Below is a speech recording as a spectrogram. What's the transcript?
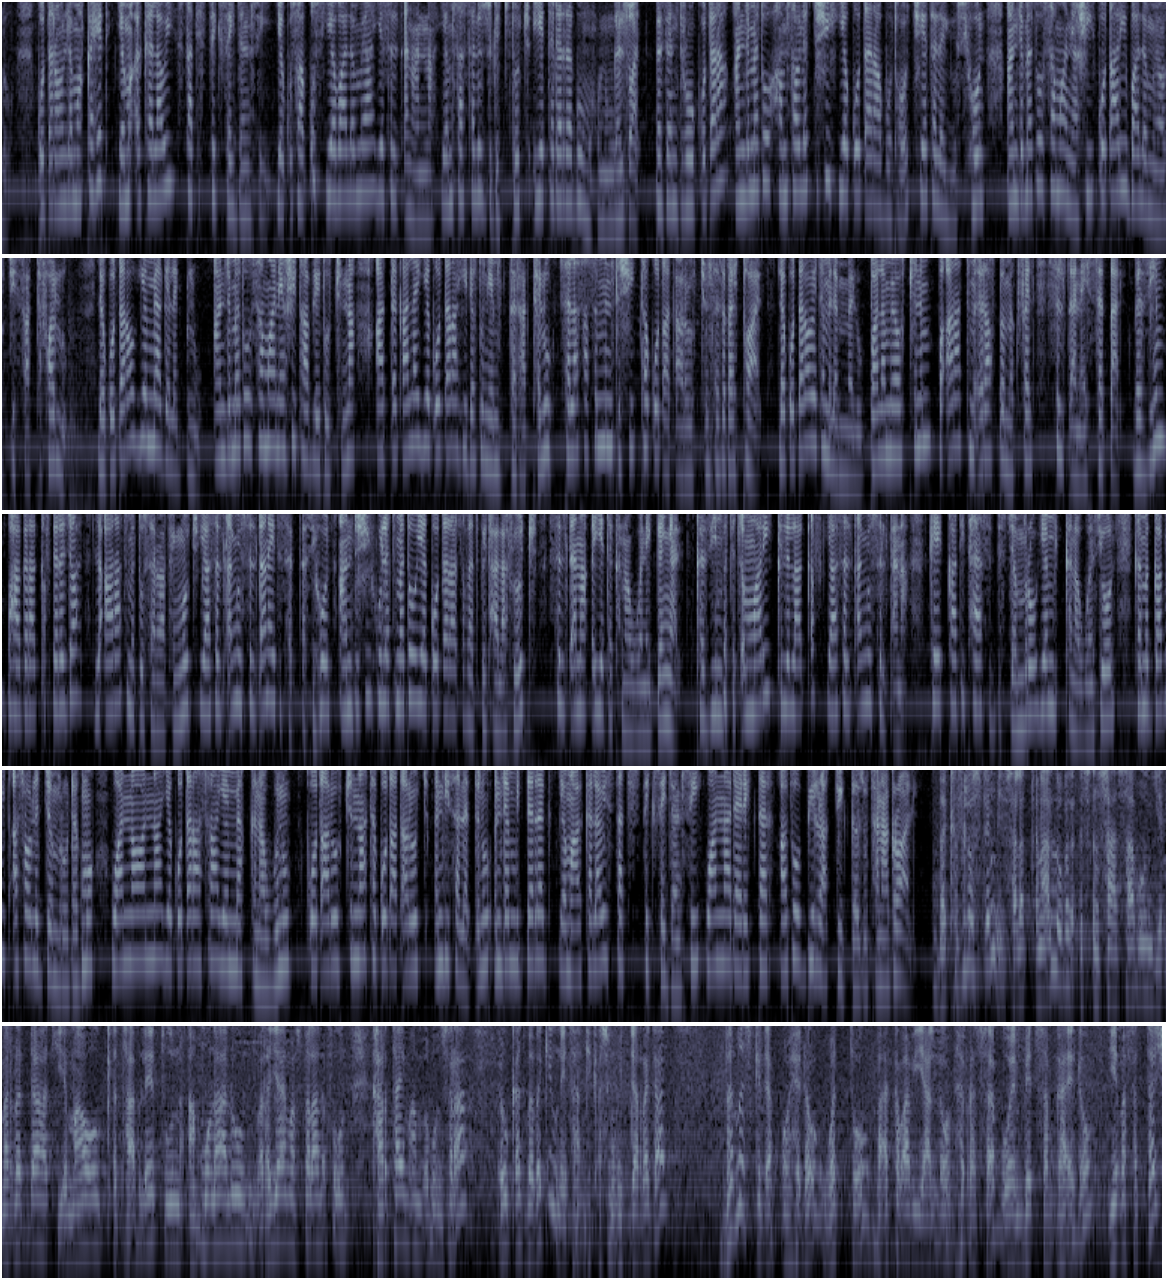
ቆጠራውን ለማካሄድ የማዕከላዊ ስታቲስቲክስ ኤጀንሲ የቁሳቁስ፣ የባለሙያ፣ የስልጠናና የመሳሰሉት ዝግጅቶች እየተደረጉ መሆኑን ገልጿል። በዘንድሮ ቆጠራ 152 ሺህ የቆጠራ ቦታዎች የተለዩ ሲሆን 180 ሺህ ቆጣሪ ባለሙያዎች ይሳተፋሉ። ለቆጠራው የሚያገለግሉ 180 ሺህ ታብሌቶችና አጠቃላይ የቆጠራ ሂደቱን የሚከታተሉ 38 ሺህ ተቆጣጣሪዎችም ተዘጋጅተዋል። ለቆጠራው የተመለመሉ ባለሙያዎችንም በአራት ምዕራፍ በመክፈል ስልጠና ይሰጣል። በዚህም በሀገር አቀፍ ደረጃ ለአራት መቶ ሰራተኞች የአሰልጣኞች ስልጠና የተሰጠ ሲሆን 1200 የቆጠራ ጽህፈት ቤት ኃላፊዎች ስልጠና እየተከናወነ ይገኛል። ከዚህም በተጨማሪ ክልል አቀፍ የአሰልጣኞች ስልጠና ከየካቲት 26 ጀምሮ የሚከናወን ሲሆን ከመጋቢት 12 ጀምሮ ደግሞ ዋና ዋና የቆጠራ ስራ የሚያከናውኑ ቆጣሪዎችና ተቆጣጣሪዎች እንዲሰለጥኑ እንደሚደረግ የማዕከላዊ ስታቲስቲክስ ኤጀንሲ ዋና ዳይሬክተር አቶ ቢራቱ ይገዙ ተናግረዋል። በክፍል ውስጥም ይሰለጥናሉ። ጽንሰ ሀሳቡን የመረዳት የማወቅ ታብሌቱን፣ አሞላሉን፣ የመረጃ የማስተላለፉን፣ ካርታ የማንበቡን ስራ እውቀት በበቂ ሁኔታ እንዲቀስሙ ይደረጋል። በመስክ ደግሞ ሄደው ወጥቶ በአካባቢ ያለውን ህብረተሰብ ወይም ቤተሰብ ጋር ሄደው የመፈተሽ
